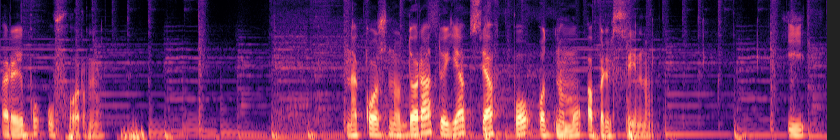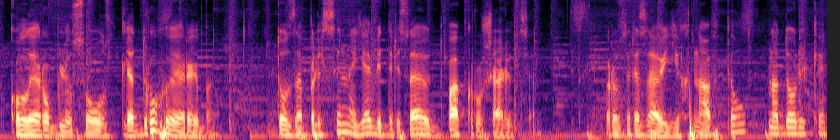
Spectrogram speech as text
рибу у формі. На кожну дораду я взяв по одному апельсину. І коли роблю соус для другої риби, то з апельсина я відрізаю два кружальця, розрізаю їх навпіл на дольки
